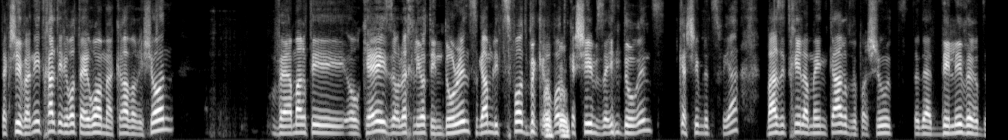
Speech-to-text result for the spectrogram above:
תקשיב, אני התחלתי לראות את האירוע מהקרב הראשון, ואמרתי, אוקיי, זה הולך להיות endurance, גם לצפות בקרבות אוקיי. קשים זה endurance, קשים לצפייה, ואז התחיל ה main card ופשוט, אתה יודע, delivered.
